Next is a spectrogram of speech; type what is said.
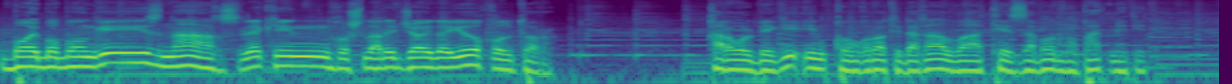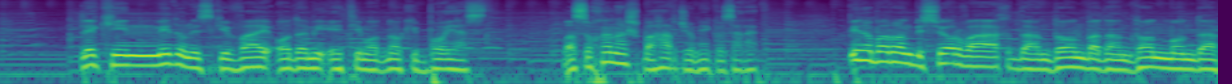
Бой бобонгиз нағз лекин ҳушлари ҷойда юқ ултур. Қарвулбегӣ ин қунғуроти дағал ва теззабонро бад медид. Лекин медонист ки вай одами эътимодноки бой аст ва суханаш ба ҳар ҷо мегузарад. Бинобар он бисьёр вақт дандон ба дандон монда.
